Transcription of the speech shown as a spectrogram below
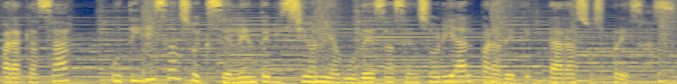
Para cazar, utilizan su excelente visión y agudeza sensorial para detectar a sus presas.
